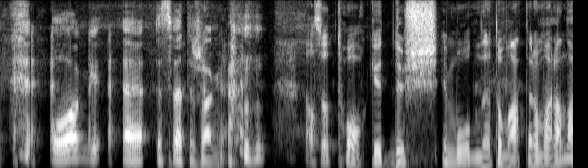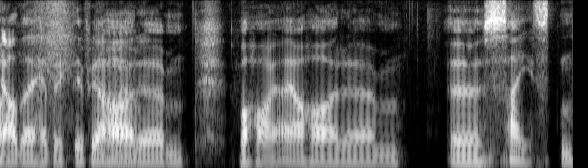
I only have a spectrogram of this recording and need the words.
og eh, svetteslange. Altså tåkedusjmodne tomater om morgenen, da. Ja, det er helt riktig, for jeg har um, Hva har jeg? Jeg har um, uh, 16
